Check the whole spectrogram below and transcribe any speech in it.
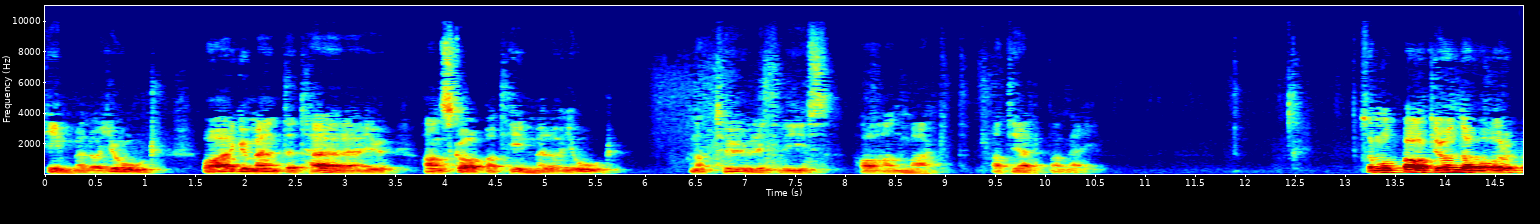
himmel och jord. Och argumentet här är ju, han skapat himmel och jord. Naturligtvis har han makt att hjälpa mig. Så mot bakgrund av vår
